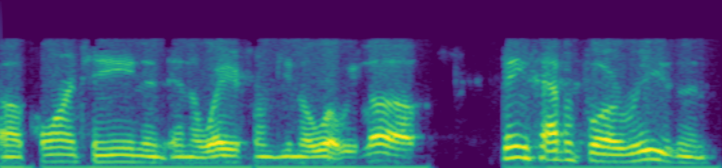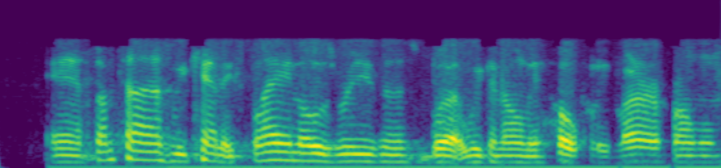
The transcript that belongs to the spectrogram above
uh, quarantined and, and away from you know what we love. Things happen for a reason, and sometimes we can't explain those reasons, but we can only hopefully learn from them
